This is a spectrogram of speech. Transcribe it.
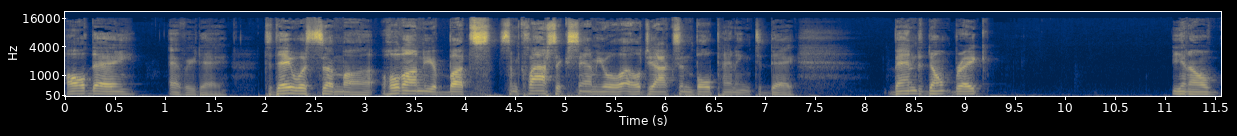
all day, every day. Today was some uh, hold on to your butts, some classic Samuel L. Jackson bullpenning today. Bend, don't break. You know,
